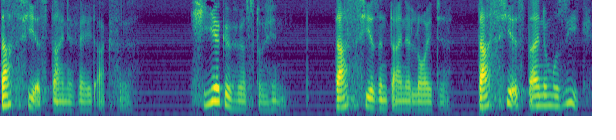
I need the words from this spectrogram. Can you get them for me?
Das hier ist deine Welt, Axel. Hier gehörst du hin. Das hier sind deine Leute. Das hier ist deine Musik.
